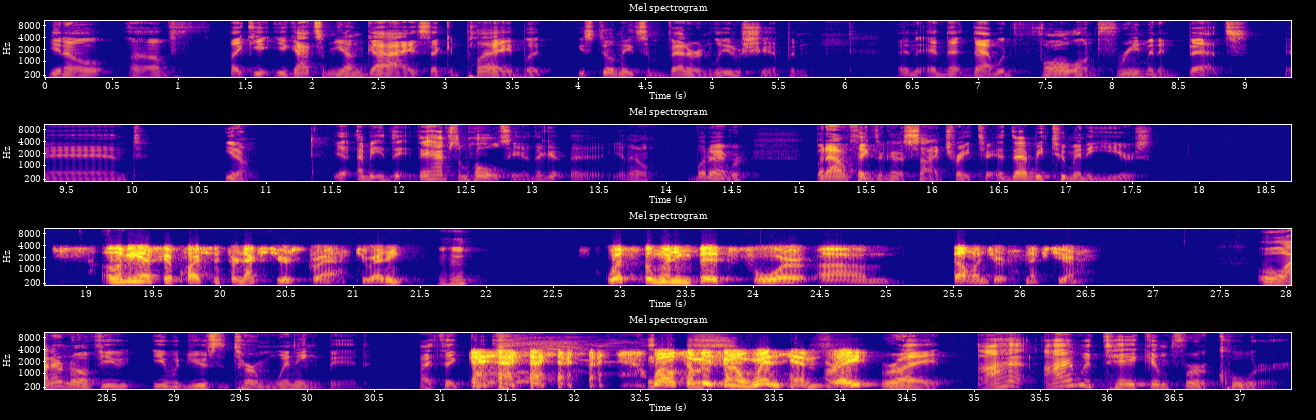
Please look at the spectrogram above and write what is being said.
You know, of like you, you got some young guys that can play, but you still need some veteran leadership, and and and that that would fall on Freeman and Betts, and you know, I mean they, they have some holes here. They get uh, you know whatever, but I don't think they're going to sign Trey. That'd be too many years. Uh, let me ask you a question for next year's draft. You ready? Mm-hmm. What's the winning bid for um, Bellinger next year? Oh, I don't know if you you would use the term winning bid. I think well, somebody's going to win him, right? right. I I would take him for a quarter.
